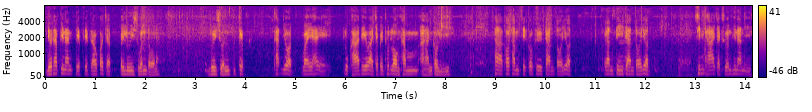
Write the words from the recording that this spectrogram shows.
เดี๋ยวถ้าพี่นันเก็บเสร็จเราก็จะไปลุยสวนต่อนะ ลุยสวนเก็บคัดยอดไว้ให้ลูกค้าที่ว่าจะไปทดลองทำอาหารเกาหลี ถ้าเขาทำเสร็จก็คือการต่อยอดการนตีการต่อยอดสินค้าจากสวนพี่นันอีก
